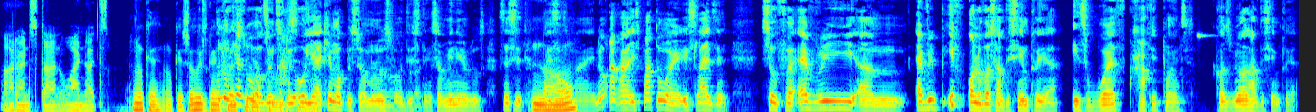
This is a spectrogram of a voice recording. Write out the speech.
I don't understand. Why not? Okay. Okay. So who's going Oh, no, first? here's what we're going to do. Oh, yeah, I came up with some rules for this thing, some mini rules. Since it, No. this is my, no, uh, uh, it's part, don't worry, it slides in. So for every, um, every, if all of us have the same player, it's worth half a point because we all have the same player.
